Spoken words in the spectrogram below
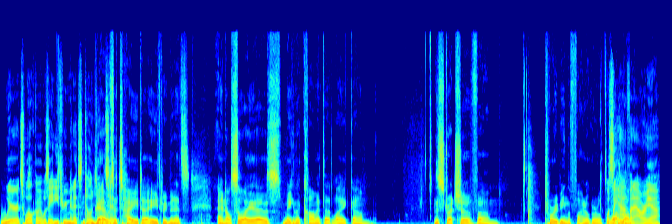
where it's welcome. It was 83 minutes until the Yeah, it was a tight uh, 83 minutes. And also, I uh, was making the comment that, like, um, the stretch of um, Tori being the final girl. It's, It was a like half long- an hour. Yeah.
